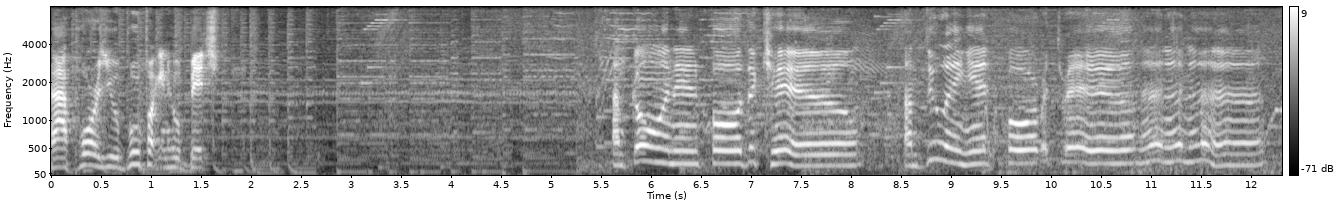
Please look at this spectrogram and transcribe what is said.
Ah, poor you, boo fucking who, bitch. I'm going in for the kill. I'm doing it for a thrill. Na, na, na.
